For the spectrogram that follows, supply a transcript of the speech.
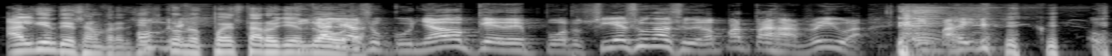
alguien de San Francisco Hombre, nos puede estar oyendo dígale ahora. a su cuñado que de por sí es una ciudad patas arriba. Imagínese cómo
